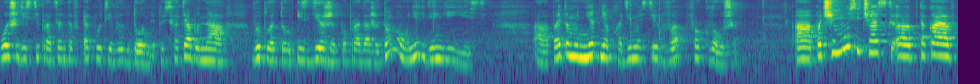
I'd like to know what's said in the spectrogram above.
больше 10% equity в их доме. То есть хотя бы на выплату издержек по продаже дома у них деньги есть. А, поэтому нет необходимости в foreclosure. А почему сейчас э, такая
